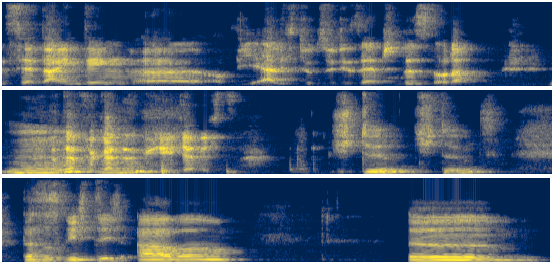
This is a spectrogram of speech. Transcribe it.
ist ja dein Ding, äh, wie ehrlich du zu dir selbst bist, oder? Mhm, Dafür kann das. Gerät ja nichts. Stimmt, stimmt. Das ist richtig, aber ähm,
